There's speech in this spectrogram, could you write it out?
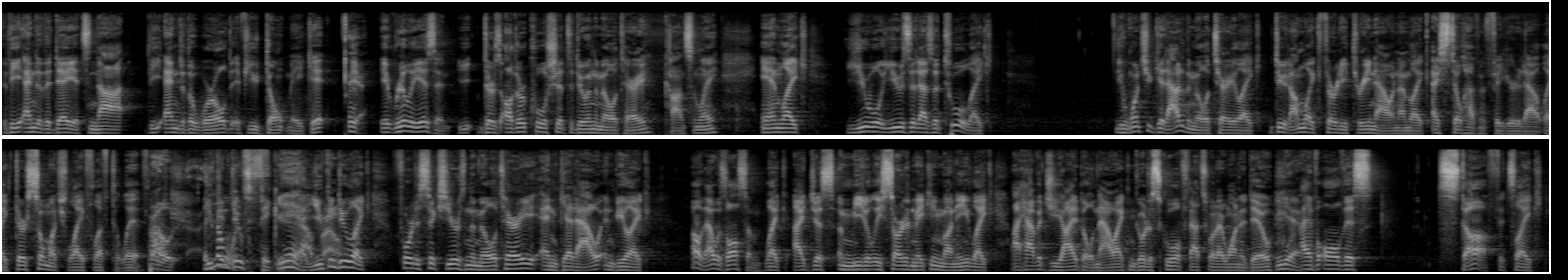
at the end of the day, it's not the end of the world if you don't make it. Yeah. It really isn't. There's other cool shit to do in the military constantly, and like you will use it as a tool. Like once you get out of the military, like, dude, I'm like 33 now, and I'm like, I still haven't figured it out. Like, there's so much life left to live, Bro, uh, You no can do figure. yeah, out, you can do like four to six years in the military and get out and be like, oh, that was awesome. Like, I just immediately started making money. Like, I have a GI Bill now. I can go to school if that's what I want to do. Yeah. I have all this stuff. It's like,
